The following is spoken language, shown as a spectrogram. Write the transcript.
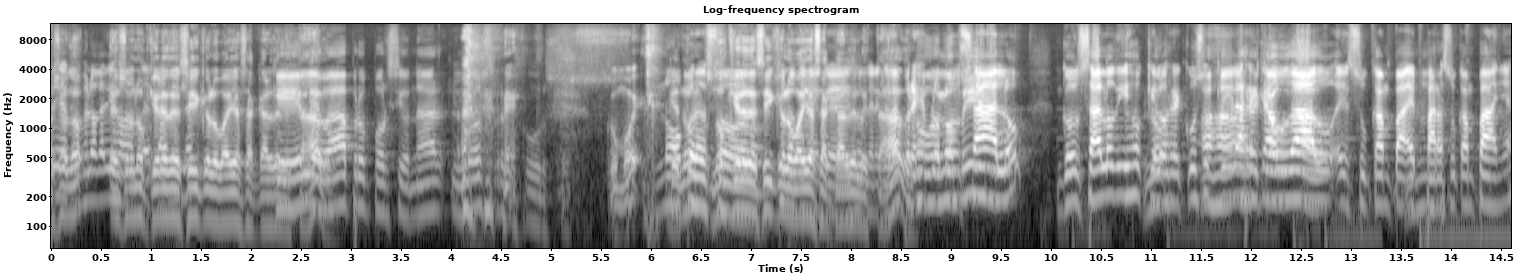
que eso, no, eso no quiere decir que lo vaya a sacar del Estado. Que él le va a proporcionar los recursos. ¿Cómo es? No, no, no, quiere decir que lo vaya a sacar del Estado. Por ejemplo, Gonzalo Gonzalo dijo que los recursos que él ha recaudado, en su para su campaña,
